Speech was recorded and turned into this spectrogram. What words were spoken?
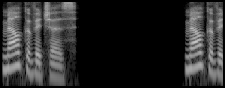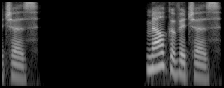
Malkoviches. Malkoviches. Malkoviches.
